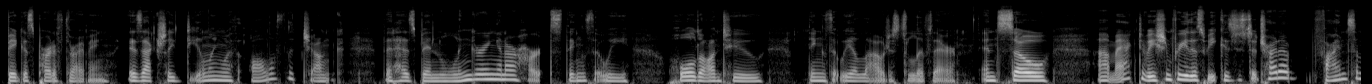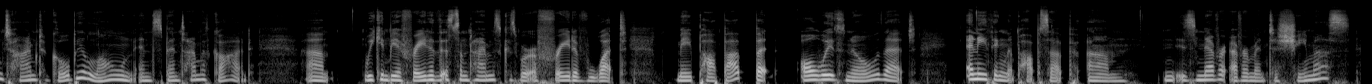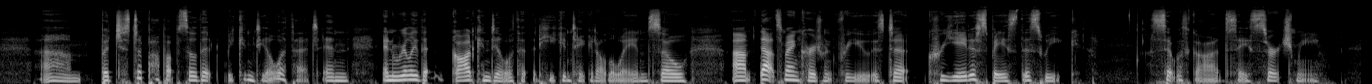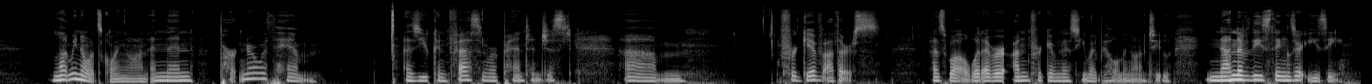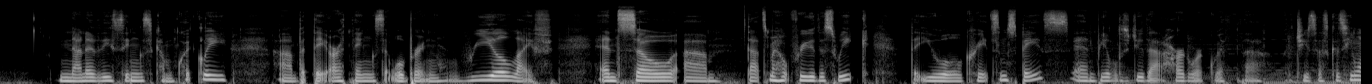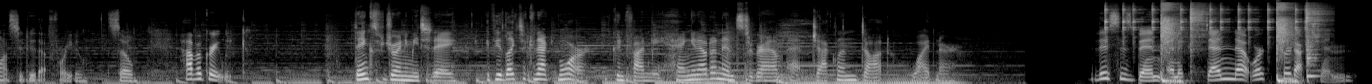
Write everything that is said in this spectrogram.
biggest part of thriving is actually dealing with all of the junk that has been lingering in our hearts, things that we hold on to, things that we allow just to live there. And so, uh, my activation for you this week is just to try to find some time to go be alone and spend time with God. Um, we can be afraid of this sometimes because we're afraid of what may pop up, but always know that anything that pops up um, is never ever meant to shame us, um, but just to pop up so that we can deal with it and and really that God can deal with it, that He can take it all away. And so um, that's my encouragement for you is to create a space this week, sit with God, say, "Search me." Let me know what's going on and then partner with Him as you confess and repent and just um, forgive others as well, whatever unforgiveness you might be holding on to. None of these things are easy. None of these things come quickly, uh, but they are things that will bring real life. And so um, that's my hope for you this week that you will create some space and be able to do that hard work with, uh, with Jesus because He wants to do that for you. So have a great week. Thanks for joining me today. If you'd like to connect more, you can find me hanging out on Instagram at jacqueline.widener. This has been an Extend Network production.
